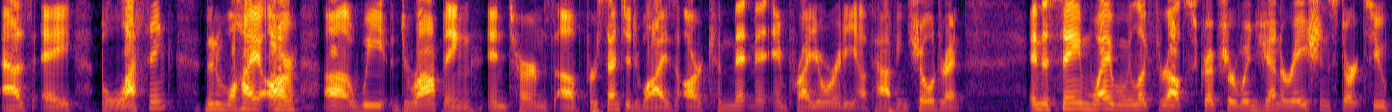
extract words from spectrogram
as a blessing, then why are uh, we dropping in terms of percentage wise our commitment and priority of having children? In the same way, when we look throughout Scripture, when generations start to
